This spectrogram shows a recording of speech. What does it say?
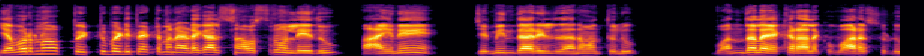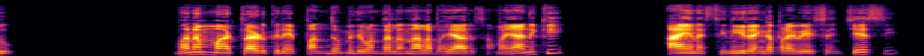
ఎవరినో పెట్టుబడి పెట్టమని అడగాల్సిన అవసరం లేదు. ఆయనే జమీందారీలు ధనవంతులు వందల ఎకరాలకు వారసుడు. మనం మాట్లాడుకునే పంతొమ్మిది వందల నలభై ఆరు సమయానికి ఆయన సినీ రంగ ప్రవేశం చేసి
